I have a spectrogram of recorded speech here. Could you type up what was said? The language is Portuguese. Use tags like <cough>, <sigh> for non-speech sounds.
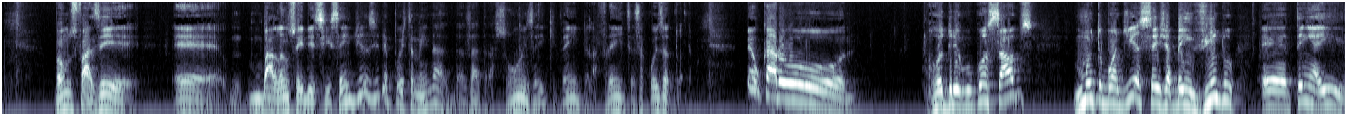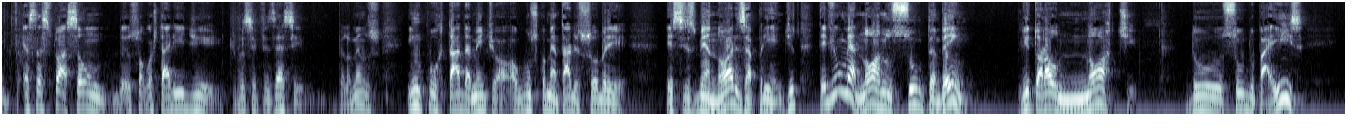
Vamos fazer é, um balanço aí desses 100 dias e depois também da, das atrações aí que vem pela frente, essa coisa toda. Meu caro Rodrigo Gonçalves, muito bom dia, seja bem-vindo. É, tem aí essa situação, eu só gostaria de que você fizesse, pelo menos encurtadamente, alguns comentários sobre esses menores apreendidos. Teve um menor no sul também, litoral norte, do sul do país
